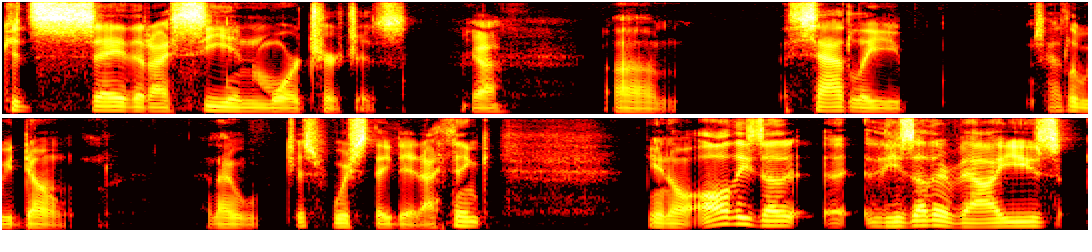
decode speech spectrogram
could say that I see in more churches. Yeah. Sadly, sadly we don't, and I just wish they did. I think you know all these other uh, these other values.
